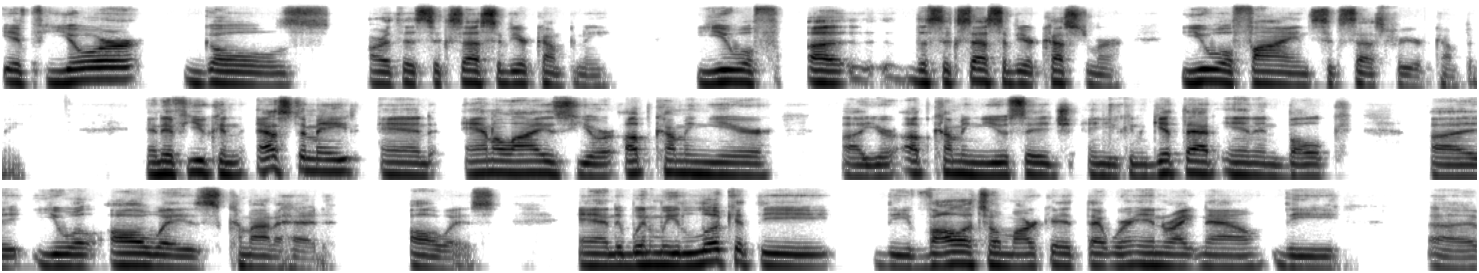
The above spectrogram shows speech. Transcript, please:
if your goals are the success of your company, you will uh, the success of your customer, you will find success for your company. And if you can estimate and analyze your upcoming year, uh, your upcoming usage, and you can get that in in bulk, uh, you will always come out ahead, always. And when we look at the the volatile market that we're in right now, the uh,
